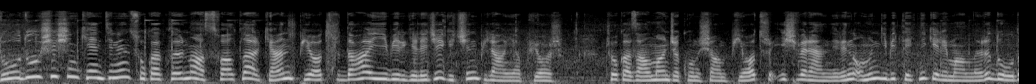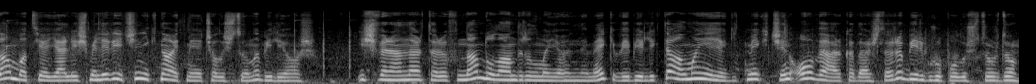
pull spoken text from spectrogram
Doğduğu Şeşin kentinin sokaklarını asfaltlarken Piotr daha iyi bir gelecek için plan yapıyor. Çok az Almanca konuşan Piotr, işverenlerin onun gibi teknik elemanları doğudan batıya yerleşmeleri için ikna etmeye çalıştığını biliyor. İşverenler tarafından dolandırılmayı önlemek ve birlikte Almanya'ya gitmek için o ve arkadaşları bir grup oluşturdu.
